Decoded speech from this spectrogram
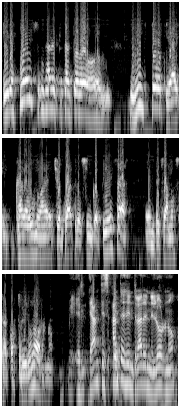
y después, una vez que está todo listo, que hay cada uno ha hecho cuatro o cinco piezas, empezamos a construir un horno. antes, antes de entrar en el horno,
